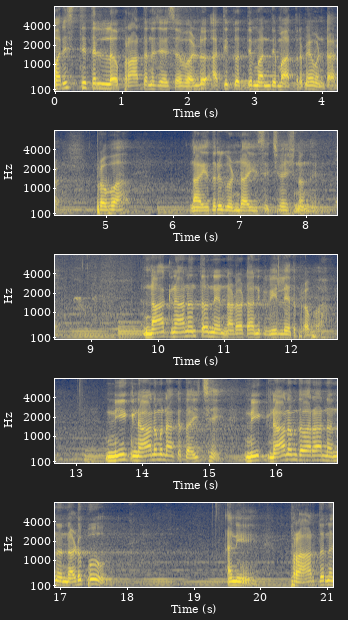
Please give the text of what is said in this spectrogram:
పరిస్థితుల్లో ప్రార్థన చేసేవాళ్ళు అతి కొద్ది మంది మాత్రమే ఉంటారు. ప్రభా నా ఎదురుగుండా ఈ సిచ్యువేషన్ ఉంది. నా జ్ఞానంతో నేను నడవటానికి వీల్లేదు ప్రభా. నీ జ్ఞానము నాకు దయచేయి. నీ జ్ఞానం ద్వారా నన్ను నడుపు అని ప్రార్థన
